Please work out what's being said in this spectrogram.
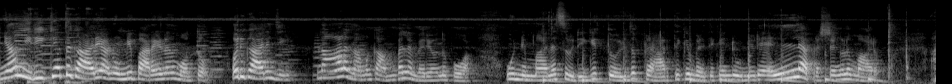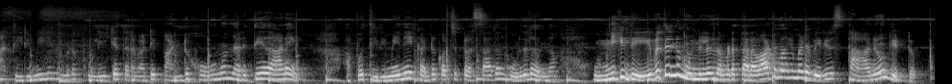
ഞാൻ നിരീക്കാത്ത കാര്യമാണ് ഉണ്ണി പറയണത് മൊത്തം. ഒരു കാര്യം ചെയ്യും. നാളെ നമുക്ക് അമ്പലം വരെ ഒന്ന് പോവാം. ഉണ്ണി മനസ്സുരുകി തൊഴുത് പ്രാർത്ഥിക്കുമ്പോഴത്തേക്ക് എന്റെ ഉണ്ണിയുടെ എല്ലാ പ്രശ്നങ്ങളും മാറും. ആ തിരുമേനി നമ്മുടെ പുളിയിക്ക തറവാട്ടി പണ്ട് ഹോമം നടത്തിയതാണേ. അപ്പോൾ തിരുമേനിയെ കണ്ട് കുറച്ച് പ്രസാദം കൂടുതൽ തന്നാൽ ഉണ്ണിക്ക് ദൈവത്തിന്റെ മുന്നിൽ നമ്മുടെ തറവാട്ട് മഹിമയുടെ പേരിൽ സ്ഥാനവും കിട്ടും.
